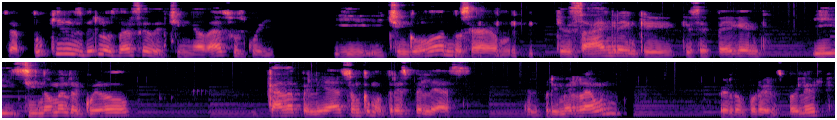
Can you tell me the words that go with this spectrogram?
sea, tú quieres verlos darse de chingadazos, güey. Y, chingón, o sea, que sangren, que, que se peguen. Y si no mal recuerdo, cada pelea son como tres peleas. El primer round, perdón por el spoiler,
